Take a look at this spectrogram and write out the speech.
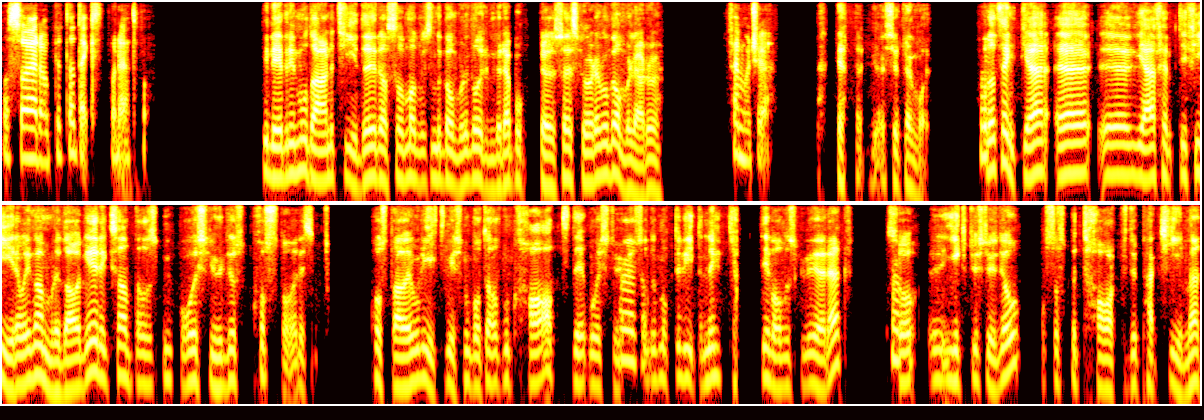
Og så er det å putte tekst på det etterpå. Vi lever i moderne tider, altså mange sånne gamle normer er borte, så jeg spør deg, hvor gammel er du? 25. jeg er 25 år. Og da tenker jeg, eh, eh, jeg er 54, og i gamle dager, ikke sant, da du skulle gå i studio, kosta det liksom kosta det jo like mye som å gå til advokat, det å gå i studio, så du måtte vite nøyaktig hva du skulle gjøre. Så eh, gikk du i studio, og så betalte du per time.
